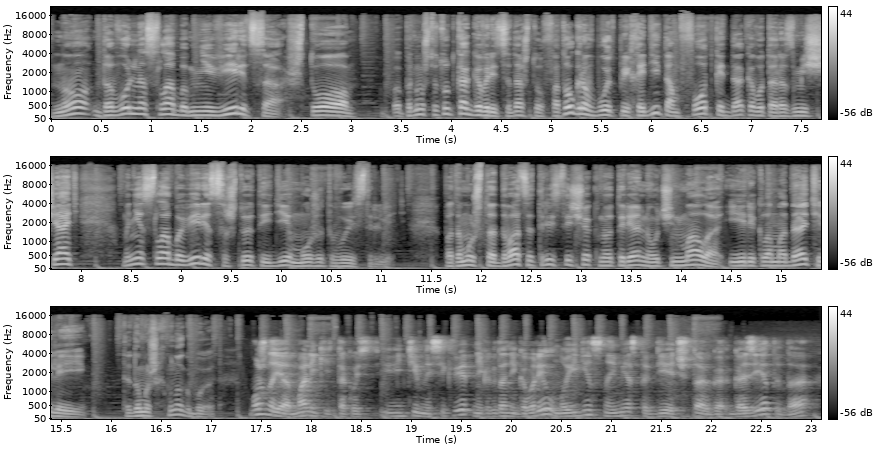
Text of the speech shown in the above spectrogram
Но довольно слабо мне верится, что... Потому что тут, как говорится, да, что фотограф будет приходить, там, фоткать, да, кого-то размещать. Мне слабо верится, что эта идея может выстрелить. Потому что 20-30 тысяч человек, ну, это реально очень мало. И рекламодателей, ты думаешь, их много будет? Можно я маленький такой интимный секрет, никогда не говорил, но единственное место, где я читаю га- газеты, да,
